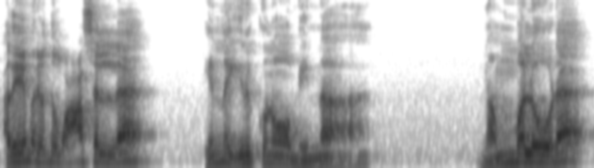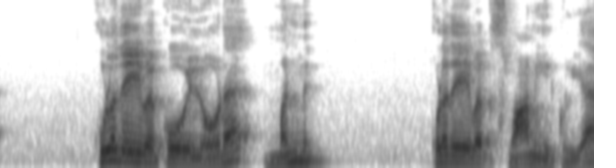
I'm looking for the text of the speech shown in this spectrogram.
அதே மாதிரி வந்து வாசலில் என்ன இருக்கணும் அப்படின்னா நம்மளோட குலதெய்வ கோவிலோட மண் குலதெய்வ சுவாமி இருக்கு இல்லையா?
